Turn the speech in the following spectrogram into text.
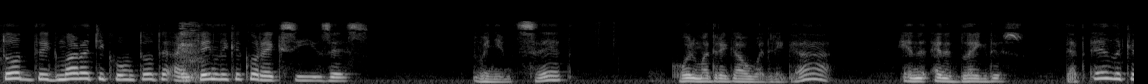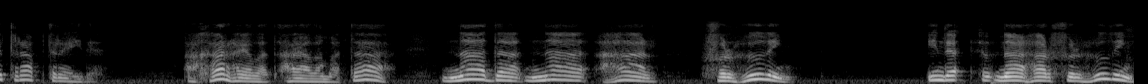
tot de gmaratikun, tot de uiteindelijke correctie 6. We neemt zet, kol madriga o madriga, en, het bleek dus, dat elke traptreden, achar halamata, nada, na haar verhulling, in de, na haar verhulling,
